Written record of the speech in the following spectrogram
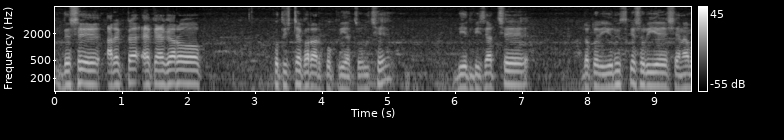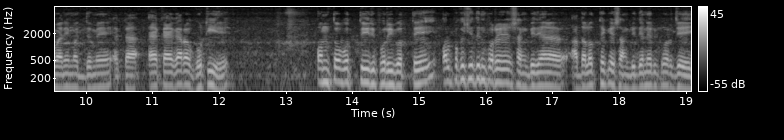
দেশে আরেকটা এক এগারো প্রতিষ্ঠা করার প্রক্রিয়া চলছে। বিএনপি চাচ্ছে ডক্টর ইউনুসকে সরিয়ে সেনাবাহিনীর মাধ্যমে একটা এক এগারো ঘটিয়ে অন্তর্বর্তীর পরিবর্তে অল্প কিছুদিন পরে সাংবিধান আদালত থেকে সাংবিধানের উপর যেই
